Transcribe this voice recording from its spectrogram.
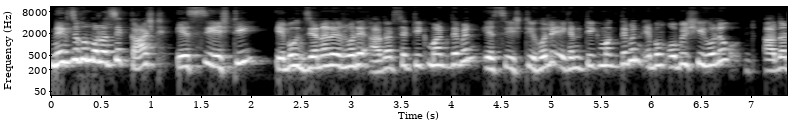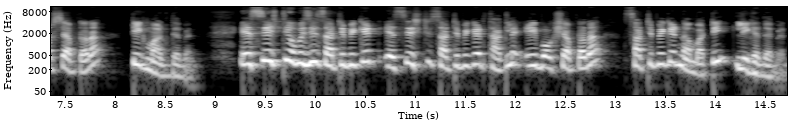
নেক্সট যখন বলা হচ্ছে কাস্ট এসসি এসটি এবং জেনারেল হলে আদার্সে টিক মার্ক দেবেন। এসসি এসটি হলে এখানে টিক মার্ক দেবেন এবং ওবিসি হলেও আদার্সে আপনারা টিক মার্ক দেবেন। SC ST OBC certificate SC ST certificate থাকলে এই বক্সে আপনারা সার্টিফিকেট নাম্বারটি লিখে দেবেন।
